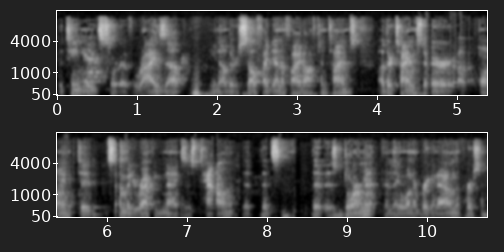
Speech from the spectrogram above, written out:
The team yeah. leads sort of rise up. You know they're self-identified oftentimes other times they're appointed somebody recognizes talent that, that's that is dormant and they want to bring it out on the person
